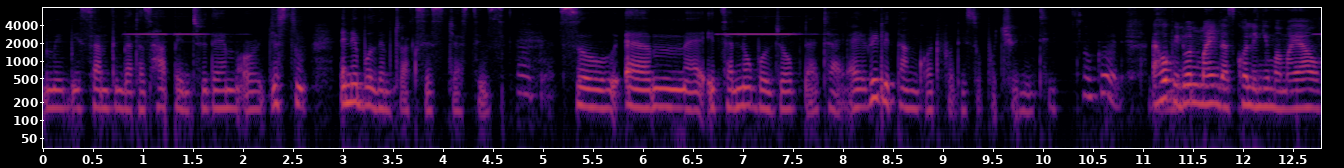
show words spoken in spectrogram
maybe something that has happened to them, or just to enable them to access justice. Okay. So um, it's a noble job that I, I really thank God for this opportunity. Oh, good. I hope you don't mind us calling you Mama Yao.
